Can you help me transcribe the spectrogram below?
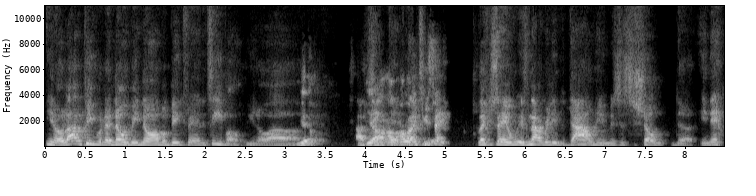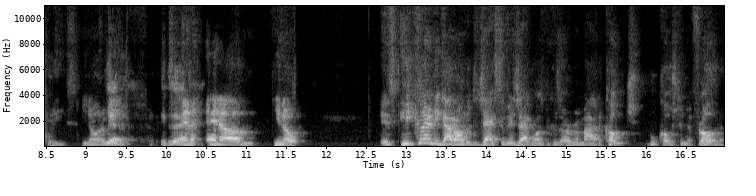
you know, a lot of people that know me know I'm a big fan of Tebow. You know, uh, yeah, I Yeah, think I- I like like you say, like you say, it's not really to down him; it's just to show the inequities. You know what I mean? yeah, exactly. And and um, you know, is he clearly got on with the Jacksonville Jaguars because Urban Meyer, the coach, who coached him in Florida,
